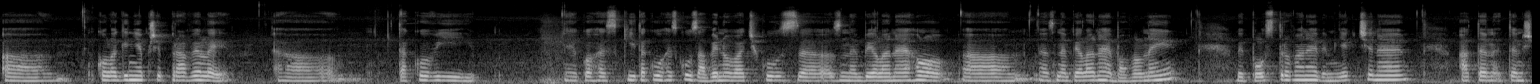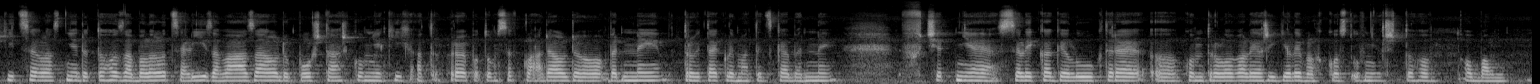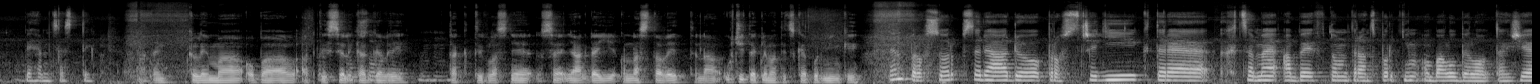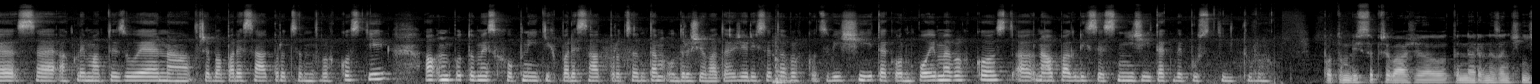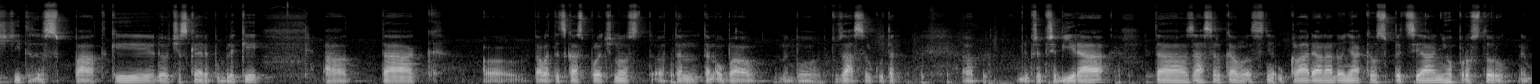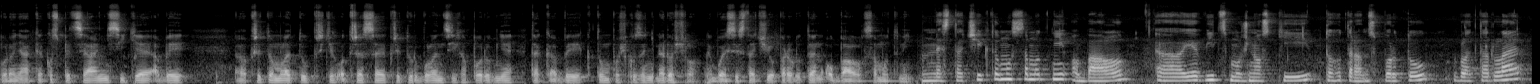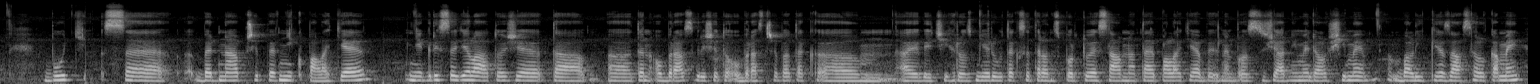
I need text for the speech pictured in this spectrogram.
Eh, kolegyně připravili eh, takový jako hezký, takovou hezkou zavinovačku z, z, neběleného, z nebělené bavlny, vypolstrované, vyměkčené a ten, ten štít se vlastně do toho zabalil celý, zavázal do polštářků měkkých a teprve potom se vkládal do bedny, trojité klimatické bedny, včetně silika gelů, které eh, kontrolovaly a řídily vlhkost uvnitř toho obalu během cesty. A ten klima, obal a ty silika gely, mm-hmm. tak ty vlastně se nějak dají jako nastavit na určité klimatické podmínky? Ten prosorb se dá do prostředí, které chceme, aby v tom transportním obalu bylo. Takže se aklimatizuje na třeba 50% vlhkosti a on potom je schopný těch 50% tam udržovat. Takže když se ta vlhkost zvýší, tak on pojme vlhkost a naopak, když se sníží, tak vypustí tu vlhkost. Potom, když se převážel ten renesanční štít zpátky do České republiky, tak ta letecká společnost ten, ten obal nebo tu zásilku tak dobře přebírá. Ta zásilka vlastně ukládána do nějakého speciálního prostoru nebo do nějaké jako speciální sítě, aby při tom letu, při těch otřesech, při turbulencích a podobně, tak aby k tomu poškození nedošlo? Nebo jestli stačí opravdu ten obal samotný? Nestačí k tomu samotný obal, eh, je víc možností toho transportu v letadle. Buď se bedna připevní k paletě, Někdy se dělá to, že ta, eh, ten obraz, když je to obraz třeba tak eh, a je větších rozměrů, tak se transportuje sám na té paletě, aby nebyl s žádnými dalšími balíky a zásilkami.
